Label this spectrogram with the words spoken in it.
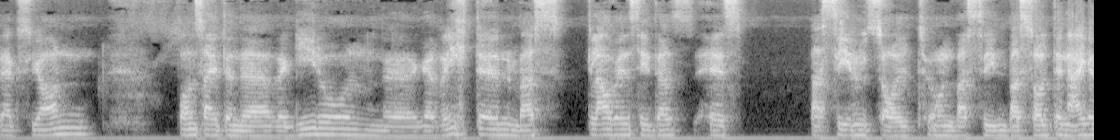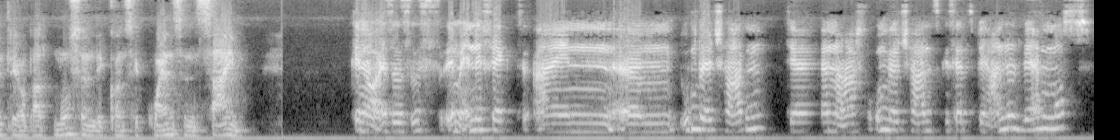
Reaktionen von Seiten der Regierung, äh, Gerichten, was glauben Sie, dass es passieren sollte und was, sind, was sollten eigentlich was müssen die Konsequenzen sein? Genau, also es ist im Endeffekt ein ähm, Umweltschaden, der nach Umweltschadensgesetz behandelt werden muss.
